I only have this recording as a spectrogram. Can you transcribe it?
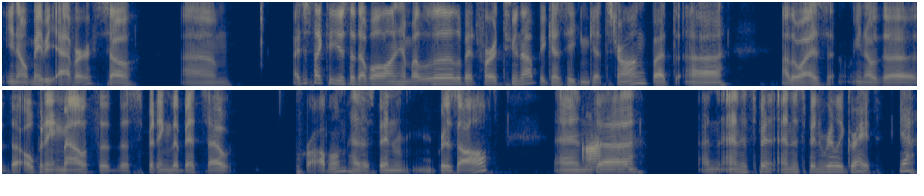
you know, maybe ever. So um, I just like to use the double on him a little bit for a tune-up because he can get strong, but uh, otherwise, you know, the the opening mouth, the, the spitting the bits out problem has been resolved, and uh, and and it's been and it's been really great. Yeah,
